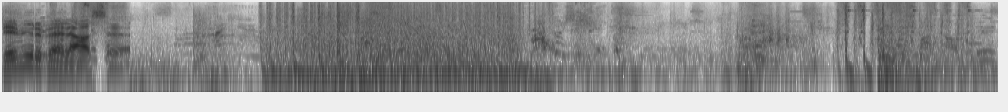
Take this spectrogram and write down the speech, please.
Demir belası. Düşman kaldı. 3.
